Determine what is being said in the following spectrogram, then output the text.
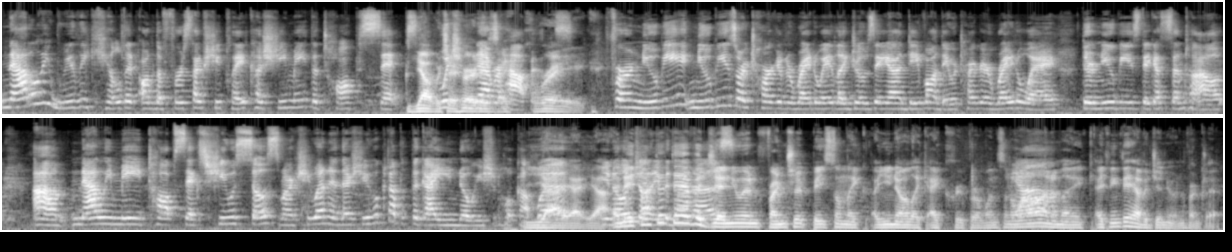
Natalie really killed it on the first time she played because she made the top six. Yeah, which, I heard never is like happens. great. For a newbie, newbies are targeted right away. Like Josiah and Da'Vonne, they were targeted right away. They're newbies, they get sent out. Um, Natalie made top six. She was so smart. She went in there. She hooked up with the guy you know you should hook up Yeah, with. yeah, yeah. You know, and I Johnny think that they have a genuine friendship based on like you know like I creep her once in a while, and I'm like I think they have a genuine friendship.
